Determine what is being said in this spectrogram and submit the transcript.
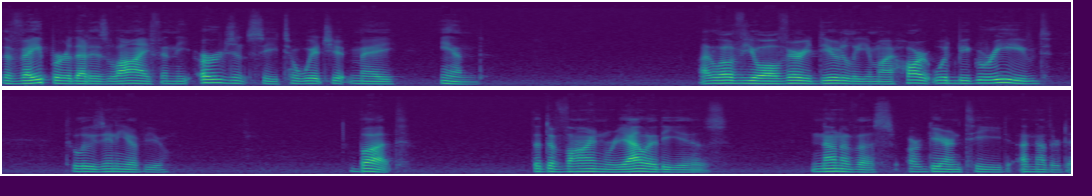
the vapor that is life and the urgency to which it may end. I love you all very dearly, and my heart would be grieved to lose any of you. But the divine reality is none of us are guaranteed another day.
